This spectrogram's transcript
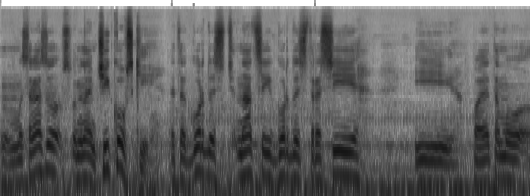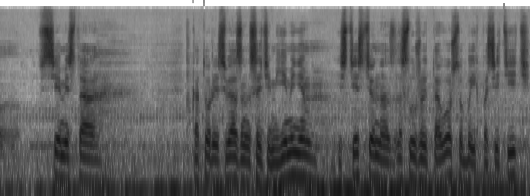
мы сразу вспоминаем Чайковский. Это гордость нации, гордость России. И поэтому все места, которые связаны с этим именем, естественно, заслуживают того, чтобы их посетить.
